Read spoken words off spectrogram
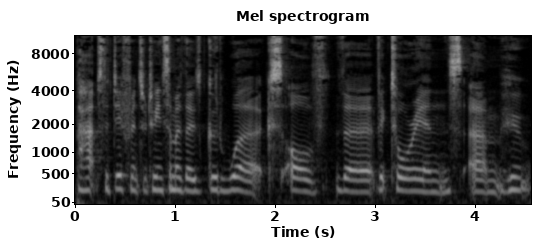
perhaps the difference between some of those good works of the Victorians um, who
